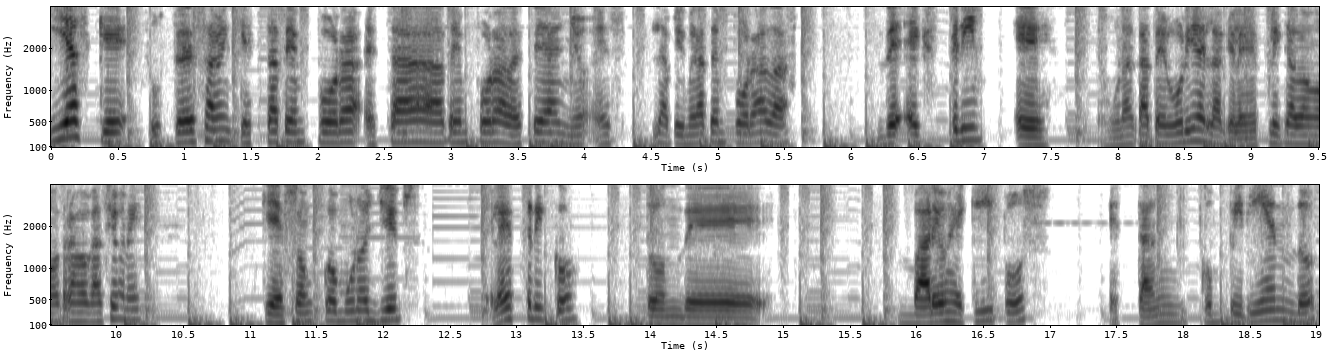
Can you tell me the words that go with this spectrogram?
y es que ustedes saben que esta temporada, esta temporada, este año, es la primera temporada de Extreme E. Es una categoría en la que les he explicado en otras ocasiones que son como unos jeeps eléctricos donde varios equipos están compitiendo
